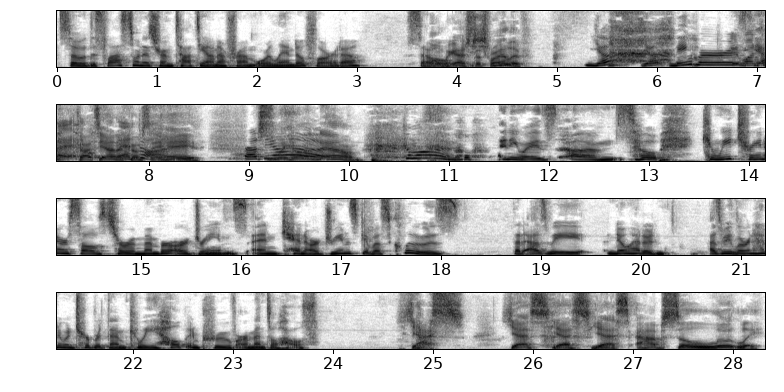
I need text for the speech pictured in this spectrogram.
so this last one is from Tatiana from Orlando, Florida. So, oh my gosh, that's where I live. Yep, yep, neighbors. Yep. Tatiana, come on. say hey. Tatiana, swing on down. Come on. Anyways, um, so can we train ourselves to remember our dreams, and can our dreams give us clues that as we know how to, as we learn how to interpret them, can we help improve our mental health? Yes. Yes, yes, yes, absolutely.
